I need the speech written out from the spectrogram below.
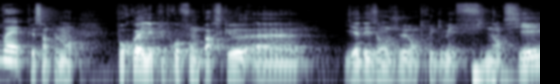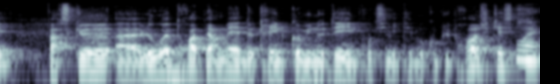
Ouais, que simplement. Pourquoi elle est plus profonde? Parce que euh, il y a des enjeux entre guillemets financiers. Parce que euh, le Web 3 permet de créer une communauté et une proximité beaucoup plus proche. Qu'est-ce qui, Ouais.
